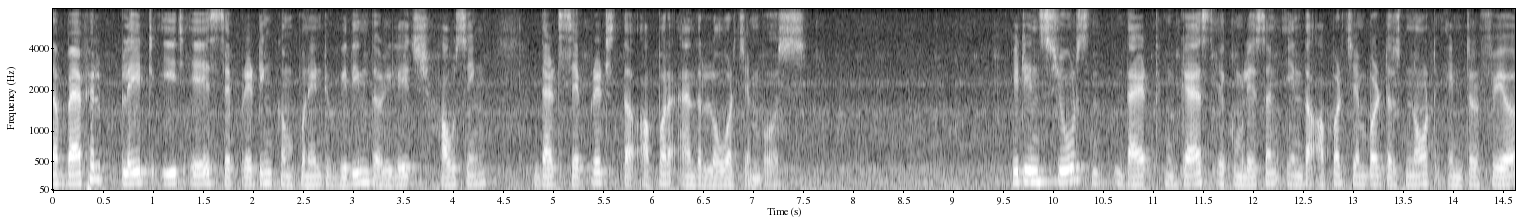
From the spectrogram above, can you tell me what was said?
the baffle plate is a separating component within the relay housing that separates the upper and the lower chambers it ensures that gas accumulation in the upper chamber does not interfere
